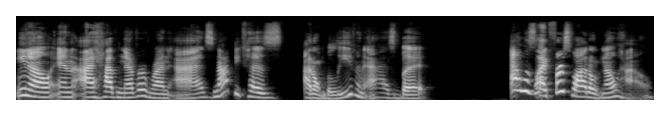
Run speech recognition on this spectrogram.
You know, and I have never run ads, not because I don't believe in ads, but I was like, first of all, I don't know how.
